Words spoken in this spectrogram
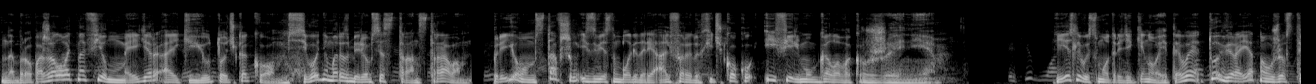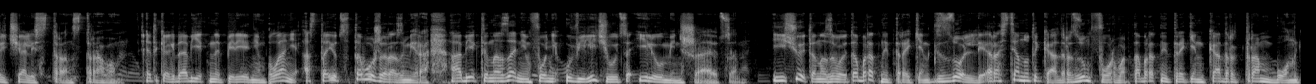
Добро пожаловать на filmmakeriq.com. Сегодня мы разберемся с транстравом, приемом, ставшим известным благодаря Альфреду Хичкоку и фильму «Головокружение». Если вы смотрите кино и ТВ, то, вероятно, уже встречались с транстравом. Это когда объект на переднем плане остается того же размера, а объекты на заднем фоне увеличиваются или уменьшаются. И еще это называют обратный трекинг, золли, растянутый кадр, зум-форвард, обратный трекинг кадр, тромбон,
